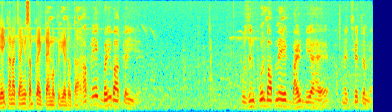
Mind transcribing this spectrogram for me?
यही कहना चाहेंगे सबका एक टाइम और पीरियड होता है। आपने एक बड़ी बात कही है। कुछ दिन पूर्व आपने एक बाइट दिया है अपने क्षेत्र में।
